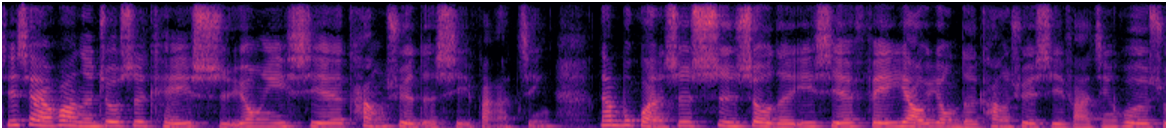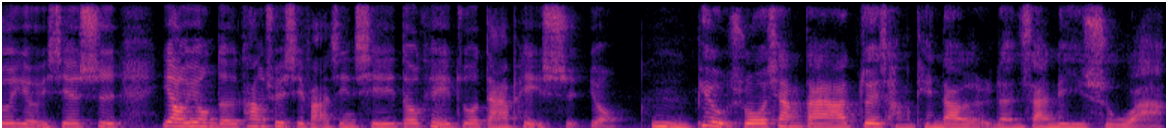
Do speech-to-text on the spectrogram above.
接下来的话呢，就是可以使用一些抗屑的洗发精。那不管是市售的一些非药用的抗屑洗发精，或者说有一些是药用的抗屑洗发精，其实都可以做搭配使用。嗯，譬如说像大家最常听到的人参丽舒啊，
